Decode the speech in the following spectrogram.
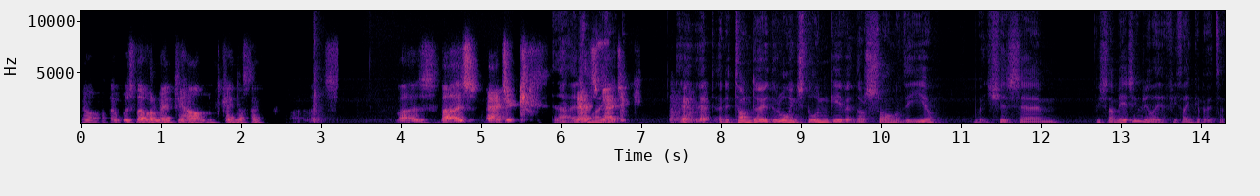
you know, it was never meant to happen kind of thing. That's, that is that is magic. That is That's magic. magic. it, it- and it turned out the Rolling Stone gave it their Song of the Year, which is um, which is amazing, really, if you think about it.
